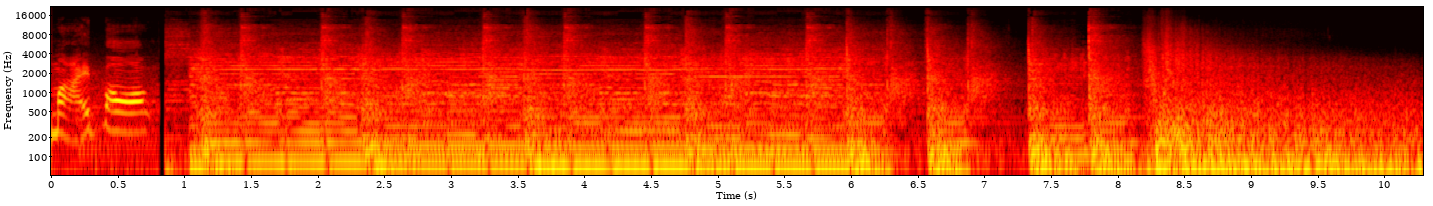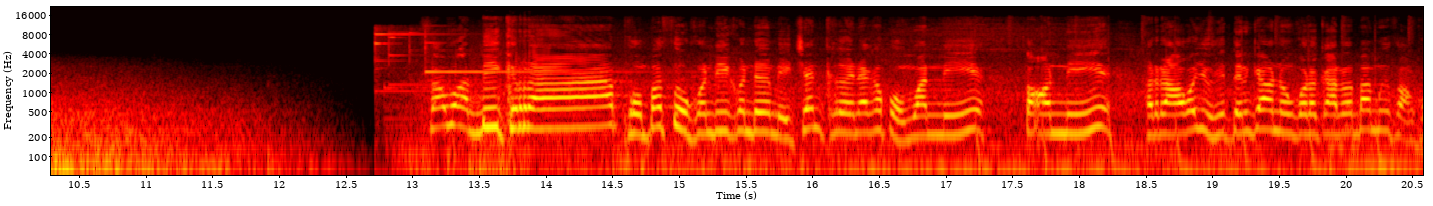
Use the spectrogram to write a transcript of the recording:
หมายปองสวัสดีครับ ผมพระสุคนดีคนเดิมอีกเช่นเคยนะครับผมวันนี้ตอนนี้ เราก็อยู่ที่เต็นท์แก้วนงกรการรถบ้านมือสองโค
